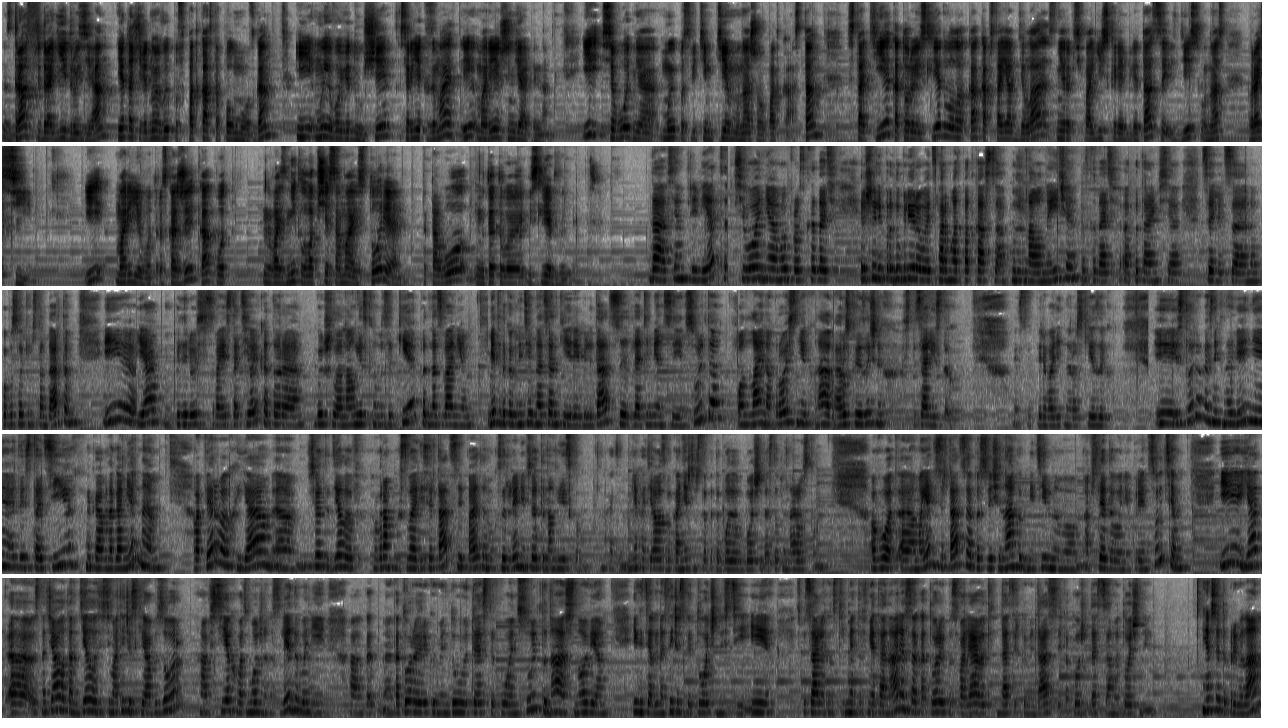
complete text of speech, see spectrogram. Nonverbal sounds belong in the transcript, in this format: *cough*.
Здравствуйте, дорогие друзья! Это очередной выпуск подкаста «Полмозга». И мы его ведущие Сергей Казымаев и Мария Шиндяпина. И сегодня мы посвятим тему нашего подкаста статье, которая исследовала, как обстоят дела с нейропсихологической реабилитацией здесь у нас в России. И, Мария, вот расскажи, как вот возникла вообще сама история того вот этого исследования. Да, всем привет! Сегодня мы, просто сказать, решили продублировать формат подкаста журнала Nature, так сказать, э, пытаемся целиться по высоким стандартам. И я поделюсь своей статьей, которая вышла на английском языке под названием «Методы когнитивной оценки и реабилитации для деменции и инсульта. Онлайн-опросник на русскоязычных специалистах» если переводить на русский язык. И история возникновения этой статьи такая многомерная. Во-первых, я э, все это делаю в, в рамках своей диссертации, поэтому, к сожалению, все это на английском. Мне хотелось бы, конечно, чтобы это было больше доступно на русском. Вот, э, моя диссертация посвящена когнитивному обследованию при инсульте, и я э, сначала там делала систематический обзор всех возможных исследований, а, которые рекомендуют тесты по инсульту на основе их диагностической точности и специальных инструментов метаанализа, которые позволяют дать рекомендации, какой же тест самый точный. Я все это провела,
